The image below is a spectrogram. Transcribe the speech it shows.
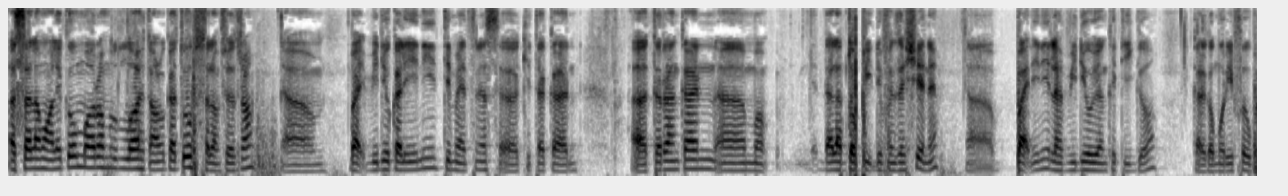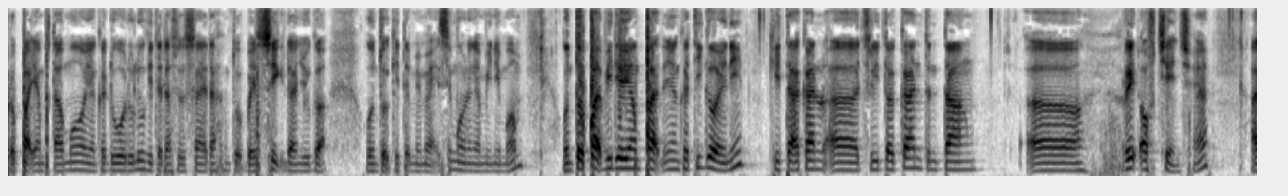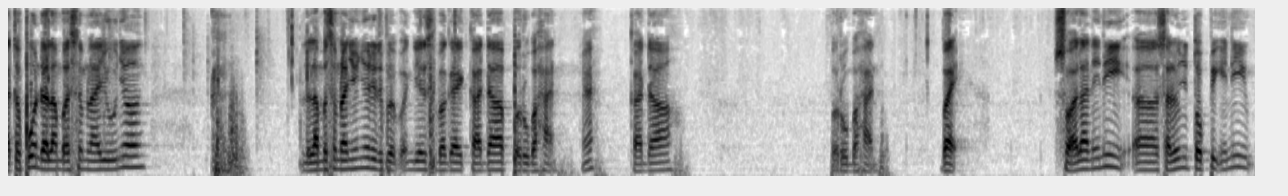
Assalamualaikum warahmatullahi wabarakatuh. Salam sejahtera. Um, baik, video kali ini Team Mathness uh, kita akan uh, terangkan um, dalam topik differentiation eh. Uh, part inilah video yang ketiga. Kalau kamu refer pada part yang pertama, yang kedua dulu kita dah selesai dah untuk basic dan juga untuk kita maksimum dengan minimum. Untuk part video yang part yang ketiga ini, kita akan uh, ceritakan tentang uh, rate of change eh ataupun dalam bahasa Melayunya dalam bahasa Melayunya dia dipanggil sebagai kadar perubahan ya. Kadar perubahan. Baik. Soalan ini uh, selalunya topik ini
